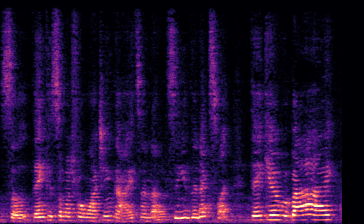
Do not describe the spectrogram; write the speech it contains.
So thank you so much for watching guys and I'll see you in the next one. Take care. Bye-bye.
